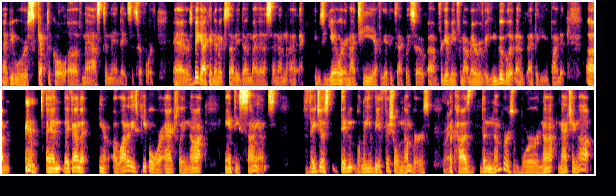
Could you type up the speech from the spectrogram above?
and people who were skeptical of masks and mandates and so forth. And there was a big academic study done by this, and I'm, I, it was Yale or MIT, I forget exactly. So um, forgive me for not remembering, but you can Google it. I, I think you can find it. Um, and they found that you know a lot of these people were actually not anti-science. They just didn't believe the official numbers right. because the numbers were not matching up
